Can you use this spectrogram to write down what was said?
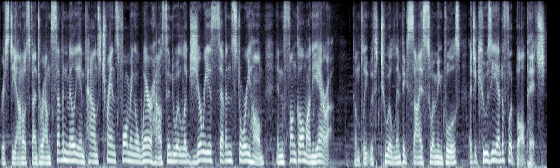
Cristiano spent around 7 million pounds transforming a warehouse into a luxurious seven-story home in Funchal Madeira, complete with two Olympic-sized swimming pools, a jacuzzi, and a football pitch.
